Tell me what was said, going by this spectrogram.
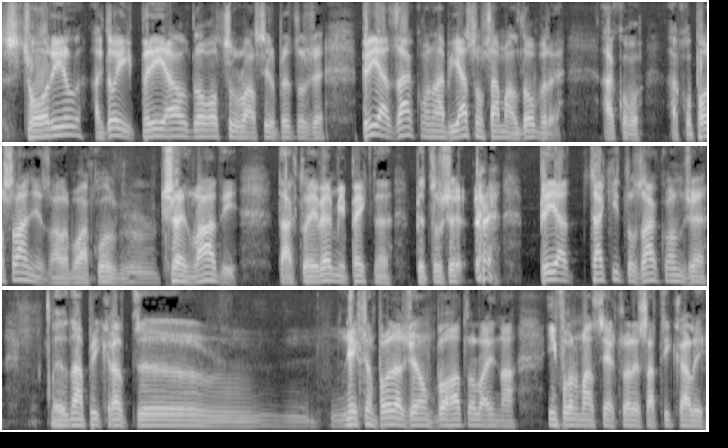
stvoril a kto ich prijal, kto odsúhlasil, pretože prijať zákon, aby ja som sa mal dobre ako, ako poslanec alebo ako člen vlády, tak to je veľmi pekné, pretože prijať takýto zákon, že e, napríklad e, nechcem povedať, že on bohatol aj na informácie, ktoré sa týkali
